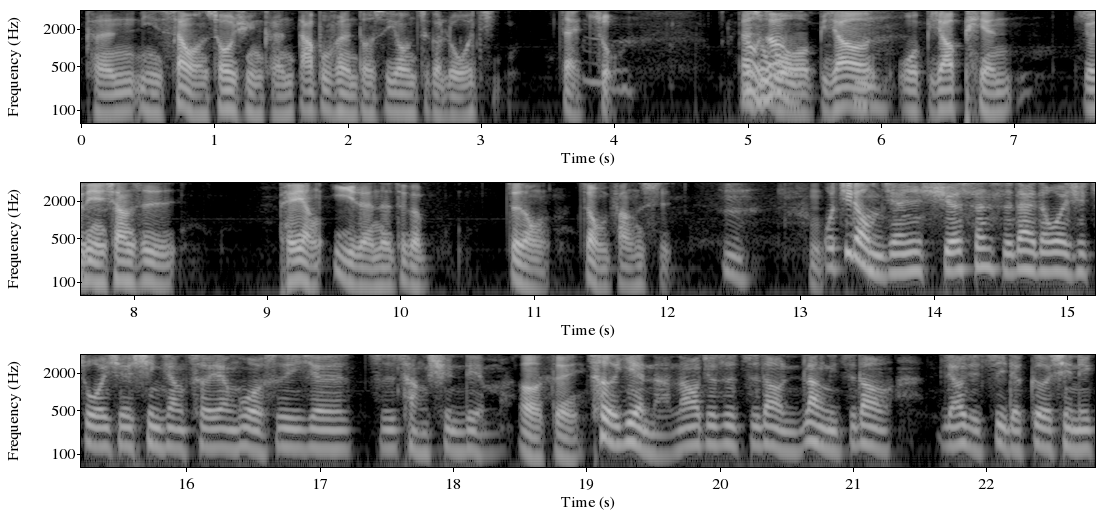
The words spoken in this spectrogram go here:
可能你上网搜寻，可能大部分人都是用这个逻辑在做。但是我比较，我比较偏，有点像是培养艺人的这个这种这种方式。嗯。我记得我们以前学生时代都会去做一些性向测验或者是一些职场训练嘛。哦，对，测验呐，然后就是知道让你知道了解自己的个性，你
